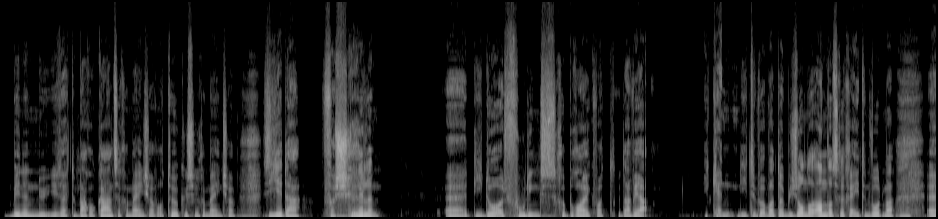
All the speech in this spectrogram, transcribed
binnen nu, je zegt de Marokkaanse gemeenschap of Turkische gemeenschap, zie je daar verschillen eh, die door het voedingsgebruik, wat daar weer, ik ken niet wa- wat er bijzonder anders gegeten wordt, maar Mhm. eh,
